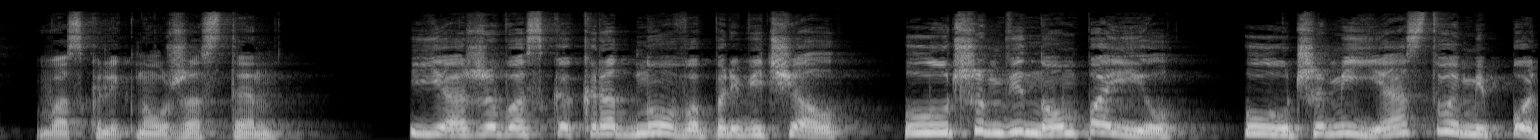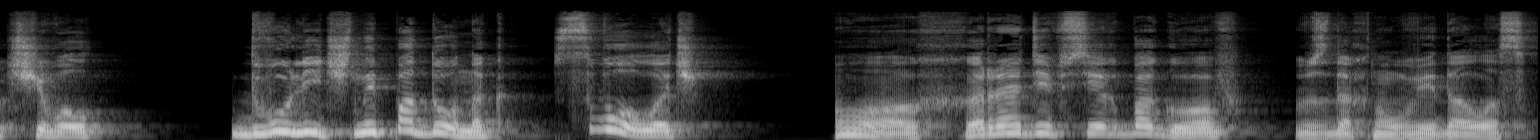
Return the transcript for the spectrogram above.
– воскликнул Жастен. «Я же вас как родного привечал, лучшим вином поил, лучшими яствами подчевал. Двуличный подонок, сволочь!» «Ох, ради всех богов!» – вздохнул Видалос.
